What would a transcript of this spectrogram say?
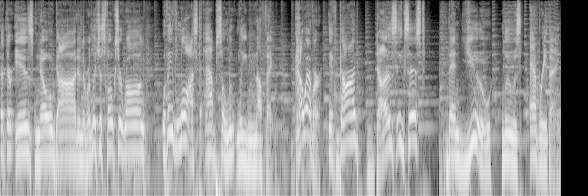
that there is no God and the religious folks are wrong, well, they've lost absolutely nothing. However, if God does exist, then you lose everything.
